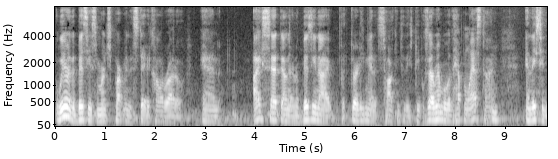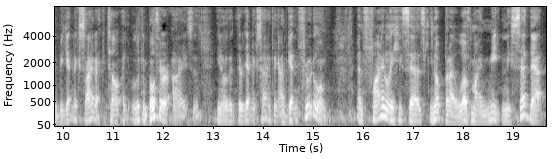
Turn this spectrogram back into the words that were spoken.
we are the busiest emergency department in the state of Colorado, and I sat down there on a busy night for 30 minutes talking to these people because I remember what happened last time, and they seem to be getting excited. I could tell, I look in both their eyes, you know, that they're getting excited. I think I'm getting through to them, and finally he says, "You know, but I love my meat," and he said that.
